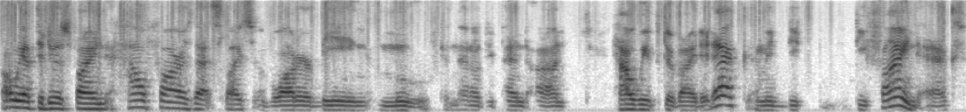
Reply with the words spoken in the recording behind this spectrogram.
all we have to do is find how far is that slice of water being moved. And that'll depend on how we've divided x, I mean, de defined x,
